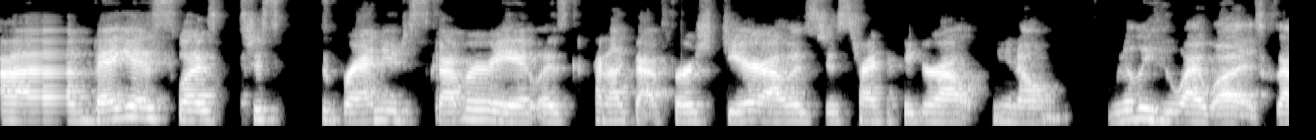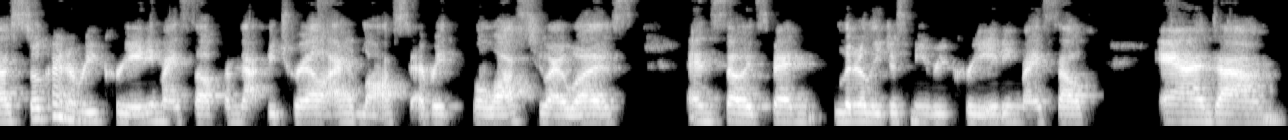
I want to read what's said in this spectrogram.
Uh, vegas was just a brand new discovery. It was kind of like that first year i was just trying to figure out you know really who I was because I was still kind of recreating myself from that betrayal. I had lost every, well, lost who I was. And so it's been literally just me recreating myself. And um,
